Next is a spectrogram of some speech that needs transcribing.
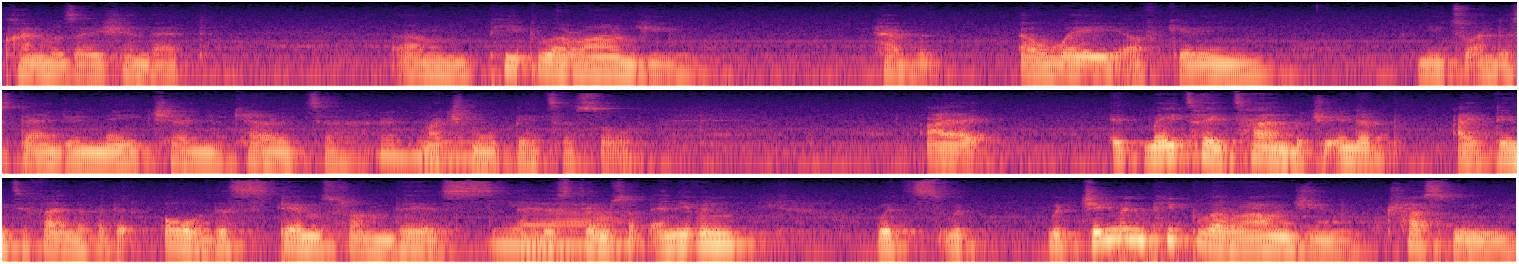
conversation that um, people around you have a way of getting you to understand your nature and your character Mhm. much more better. So, I, it may take time, but you end up identifying the fact that oh, this stems from this, and this stems from, and even with with with genuine people around you, trust me,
